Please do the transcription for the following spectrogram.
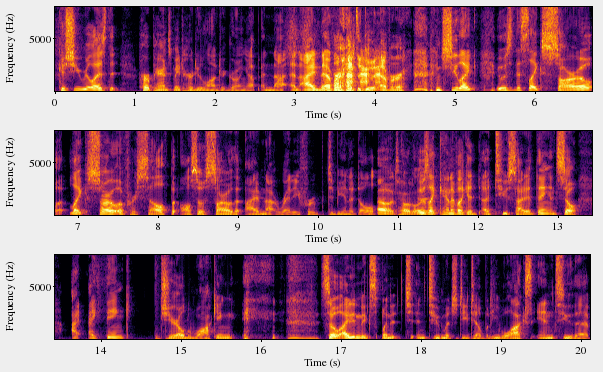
because she realized that her parents made her do laundry growing up and not and I never had to do it ever and she like it was this like sorrow like sorrow of herself but also sorrow that I'm not ready for to be an adult Oh, totally. it was like kind of like a, a two-sided thing and so I I think Gerald walking so I didn't explain it t- in too much detail but he walks into the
